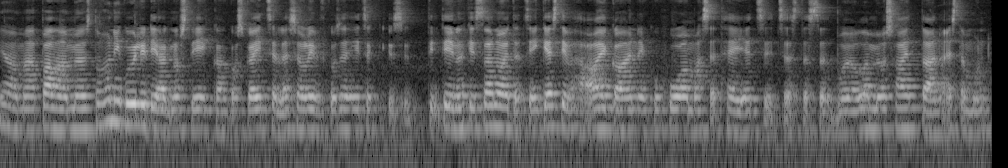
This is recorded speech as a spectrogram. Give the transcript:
Joo, mä palaan myös tuohon niin ylidiagnostiikkaan, koska itselle se oli, kun se itse Tiinakin sanoit, että siinä kesti vähän aikaa ennen kuin huomasi, että hei, itse asiassa tässä voi olla myös haittaa näistä mun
